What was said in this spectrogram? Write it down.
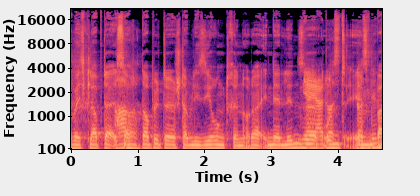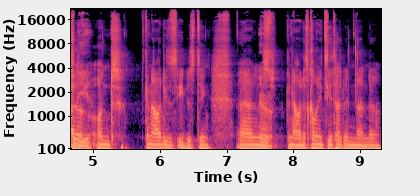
Aber ich glaube, da ist Aber, auch doppelte Stabilisierung drin, oder? In der Linse ja, ja, und hast, im Linse Body. Und Genau, dieses Ibis-Ding. Ähm, ja. Genau, das kommuniziert halt miteinander.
